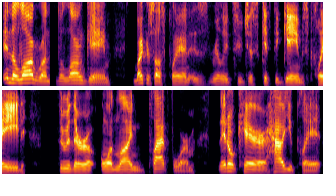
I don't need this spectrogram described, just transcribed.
In the long run, the long game, Microsoft's plan is really to just get the games played through their online platform. They don't care how you play it.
